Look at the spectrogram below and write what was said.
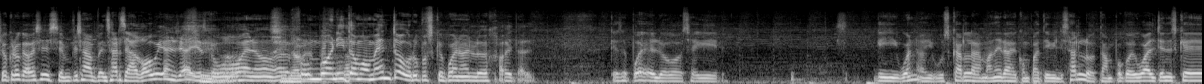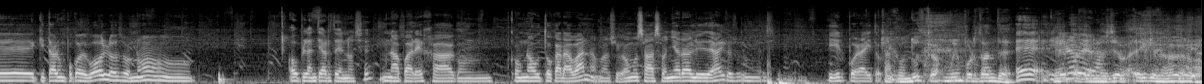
Yo creo que a veces se empiezan a pensar, se agobian ya y Sí, es como, ¿no? bueno, fue un bonito momento, grupos que pueden haberlo dejado y tal. Que se puede luego seguir. Y bueno, y buscar la manera de compatibilizarlo. Tampoco igual tienes que quitar un poco de bolos o no. O plantearte, no sé, una pareja con, con una autocaravana. Bueno, si vamos a soñar a lo ideal, que soy muy así. Ir por ahí Que tocando. conduzca, muy importante. Eh, y que no que beba. nos lleva, y que no beba.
